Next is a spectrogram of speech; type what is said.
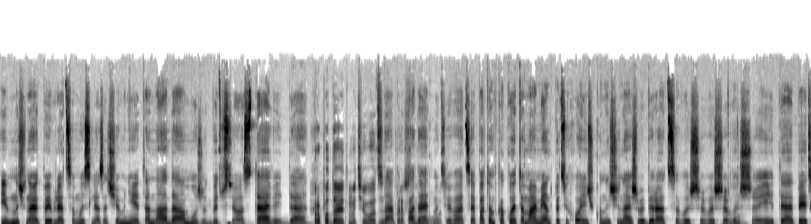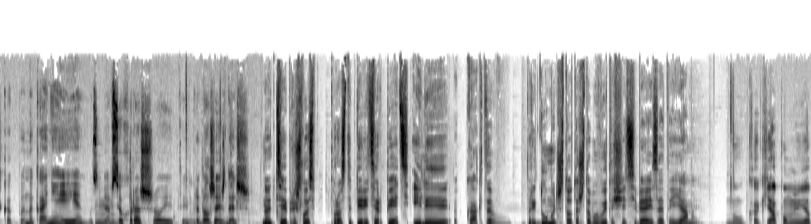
и начинают появляться мысли, а зачем мне это надо, а может быть все оставить, да. Пропадает мотивация. Да, просто. пропадает вот. мотивация. Потом в какой-то момент потихонечку начинаешь выбираться выше, выше, выше, и ты опять как бы на коне, и у тебя Мгм. все хорошо, и ты Да. продолжаешь дальше. Но тебе пришлось просто перетерпеть или как-то придумать что-то, чтобы вытащить себя из этой ямы? Ну, как я помню, я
